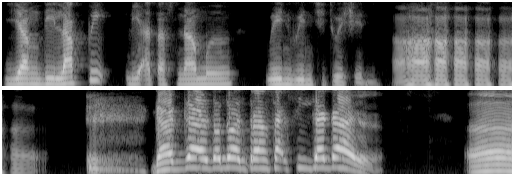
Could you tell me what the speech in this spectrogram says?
yang dilapik di atas nama win-win situation. gagal tuan-tuan. Transaksi gagal. Uh,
